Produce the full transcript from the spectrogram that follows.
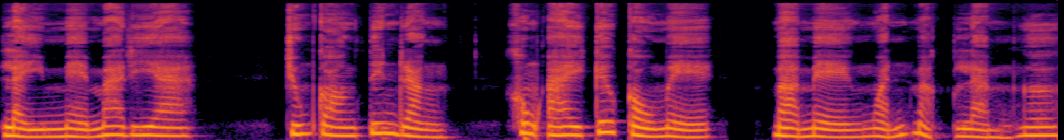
Lạy mẹ Maria, chúng con tin rằng không ai kêu cầu mẹ mà mẹ ngoảnh mặt làm ngơ.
